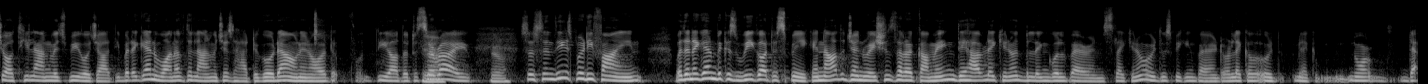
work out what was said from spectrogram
चौथी language भी हो जाती. But again, one of the languages had to go down in order for the other to Yeah. survive. Yeah. So Sindhi is pretty fine, but then again, because we got to speak, and now the generations that are coming, they have like you know bilingual parents, like you know Urdu speaking parent or like a Urdu, like a nor, da,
